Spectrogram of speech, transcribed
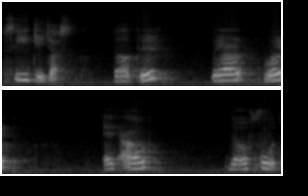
See Jesus. The beef were worked it out the food.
